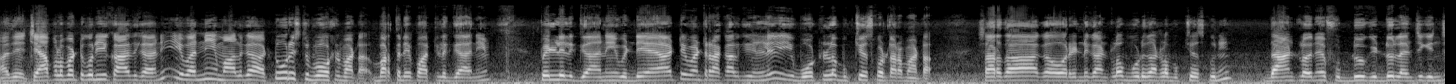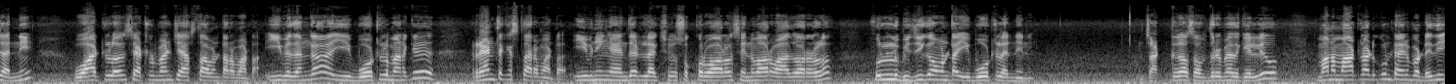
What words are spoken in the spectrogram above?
అది చేపలు పట్టుకుని కాదు కానీ ఇవన్నీ మామూలుగా టూరిస్ట్ బోట్లు అనమాట బర్త్డే పార్టీలకు కానీ పెళ్ళిళ్ళకి కానీ అటువంటి రకాలకి వెళ్ళి ఈ బోట్లలో బుక్ చేసుకుంటారన్నమాట. సరదాగా రెండు గంటలు మూడు గంటలు బుక్ చేసుకుని దాంట్లోనే ఫుడ్ గిడ్డు లంచ్ గించి అన్నీ వాటిలో సెటిల్మెంట్ చేస్తూ ఉంటారన్నమాట. ఈ విధంగా ఈ బోట్లు మనకి రెంట్కి ఇస్తారన్నమాట. ఈవినింగ్ అయిందంటే లక్ష శుక్రవారం శనివారం ఆదివారంలో ఫుల్ బిజీగా ఉంటాయి ఈ బోట్లు అన్నీ చక్కగా సముద్రం మీదకి వెళ్ళి మనం మాట్లాడుకుంటే అయిన ఇది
